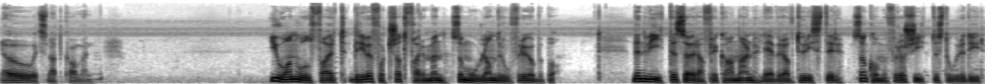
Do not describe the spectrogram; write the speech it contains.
No, it's not common. Johan Wolfart driver fortsatt farmen som Moland dro for å jobbe på. Den hvite sørafrikaneren lever av turister som kommer for å skyte store dyr.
